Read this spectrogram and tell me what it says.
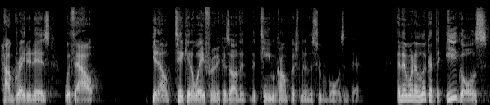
how great it is without, you know, taking away from it because, oh, the, the team accomplishment of the Super Bowl isn't there. And then when I look at the Eagles,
